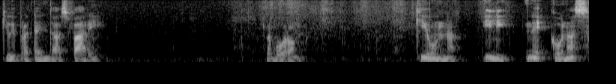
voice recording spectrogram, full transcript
qui pretendas fari laboron kiun ili ne konas.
